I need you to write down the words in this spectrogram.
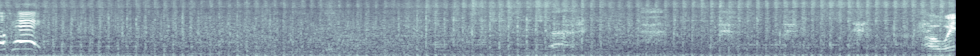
Okay! Oh, we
